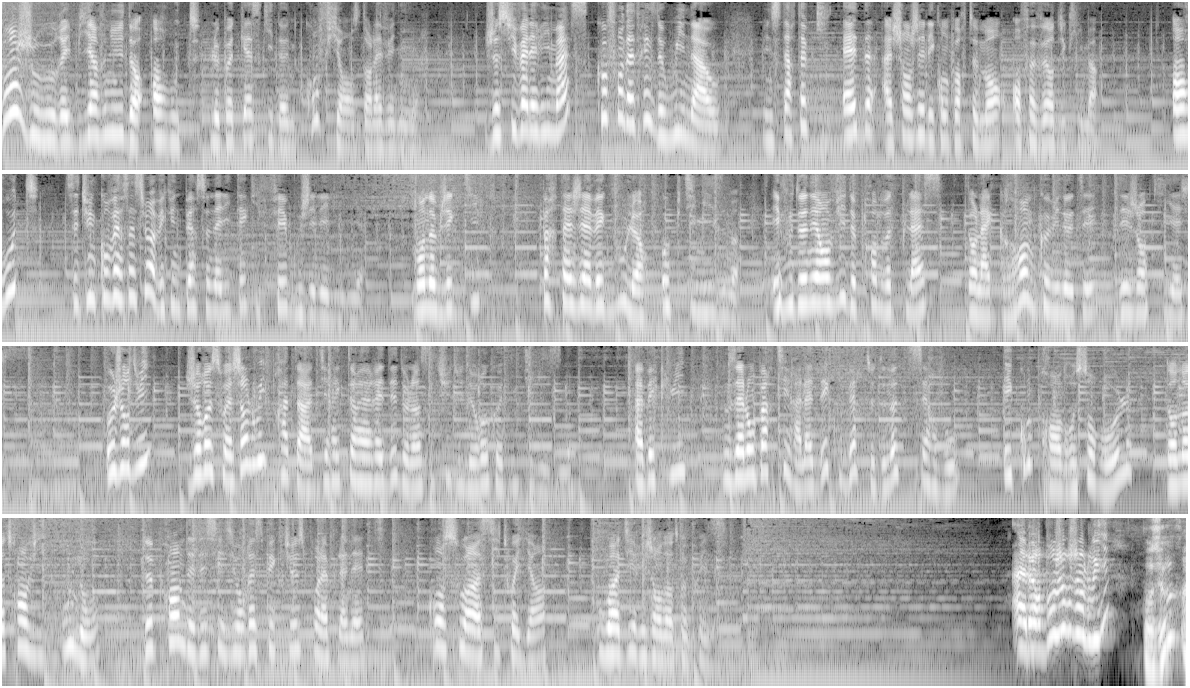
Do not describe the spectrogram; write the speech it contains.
Bonjour et bienvenue dans En route, le podcast qui donne confiance dans l'avenir. Je suis Valérie Mass, cofondatrice de WeNow, une start-up qui aide à changer les comportements en faveur du climat. En route, c'est une conversation avec une personnalité qui fait bouger les lignes. Mon objectif Partager avec vous leur optimisme et vous donner envie de prendre votre place dans la grande communauté des gens qui agissent. Aujourd'hui, je reçois Jean-Louis Prata, directeur RD de l'Institut du neurocognitivisme. Avec lui, nous allons partir à la découverte de notre cerveau et comprendre son rôle dans notre envie ou non de prendre des décisions respectueuses pour la planète, qu'on soit un citoyen ou un dirigeant d'entreprise. Alors bonjour Jean-Louis. Bonjour.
